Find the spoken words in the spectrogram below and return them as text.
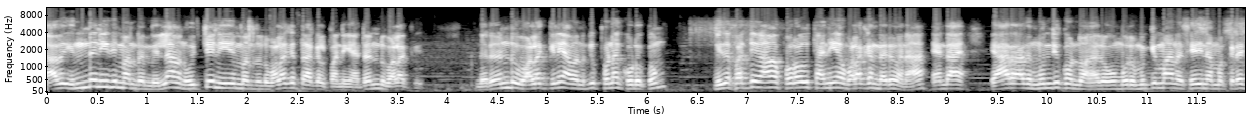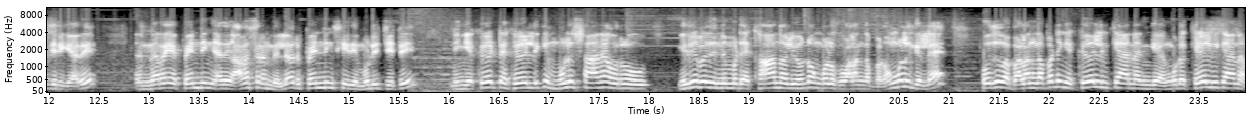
அது இந்த நீதிமன்றம் இல்லை அவன் உச்ச நீதிமன்றம் வழக்கு தாக்கல் பண்ணீங்க ரெண்டு வழக்கு. இந்த ரெண்டு வழக்கிலையும் அவனுக்கு பிணை கொடுக்கும். இதை பத்தி நாம பிறகு தனியா வழக்கம் தருவேனா? ஏன்டா யாராவது முந்தி கொண்டு வாங்க. ஒரு முக்கியமான செய்தி நம்ம கிடைச்சிருக்காது. நிறைய பெண்டிங் அது அவசரம் இல்லை. ஒரு பெண்டிங் செய்தி முடிச்சிட்டு நீங்க கேட்ட கேள்விக்கு முழுசான ஒரு இருபது நிமிட காணொலி ஒன்று உங்களுக்கு வழங்கப்படும். உங்களுக்கு இல்லை பொதுவாக வழங்கப்பட்டு நீங்கள் கேள்விக்கான இங்கே உங்களோட கேள்விக்கான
